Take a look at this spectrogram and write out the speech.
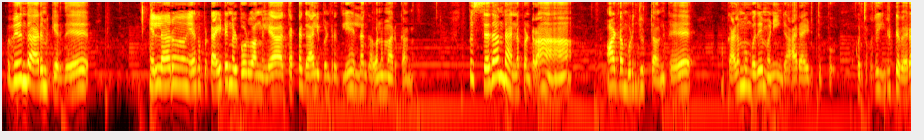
இப்போ விருந்து ஆரம்பிக்கிறது. எல்லாரும் ஏகப்பட்ட ஐட்டங்கள் போடுவாங்க இல்லையா? தட்டை காலி பண்ணுறதுலேயே எல்லாம் கவனமாக இருக்காங்க. இப்போ செதாந்தா என்ன பண்ணுறான் ஆட்டம் முடிஞ்சுடுத்து அவனுக்கு. கிளம்பும் போதே மணி இங்கே ஆறு ஆயிடுத்து இப்போ. கொஞ்சம் கொஞ்சம் இருட்ட வேற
